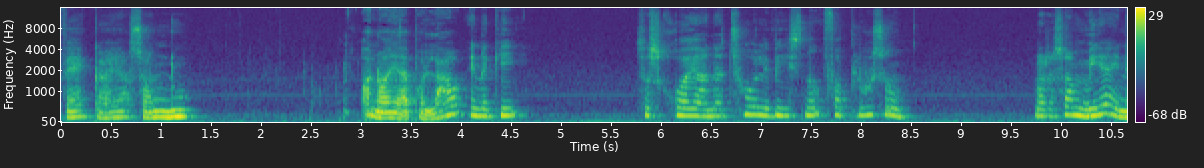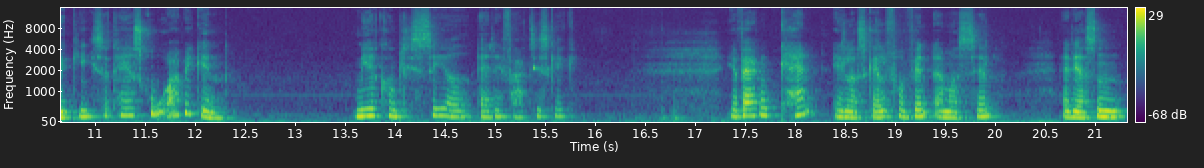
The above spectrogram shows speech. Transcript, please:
hvad gør jeg så nu? Og når jeg er på lav energi, så skruer jeg naturligvis ned for blusset. Når der så er mere energi, så kan jeg skrue op igen. Mere kompliceret er det faktisk ikke. Jeg hverken kan eller skal forvente af mig selv, at jeg sådan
